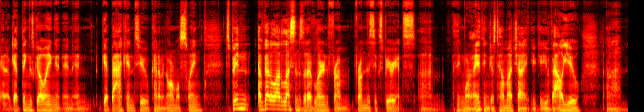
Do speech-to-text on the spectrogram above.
you know, get things going and, and, and get back into kind of a normal swing. It's been, I've got a lot of lessons that I've learned from, from this experience. Um, I think more than anything, just how much I, you, you value, um,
